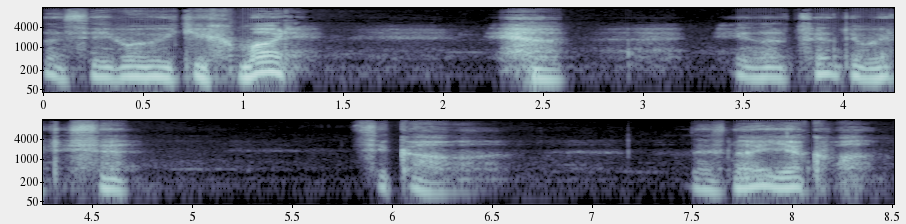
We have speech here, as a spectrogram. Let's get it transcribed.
на цій великій хмарі. І на це дивитися цікаво. Не знаю, як вам.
